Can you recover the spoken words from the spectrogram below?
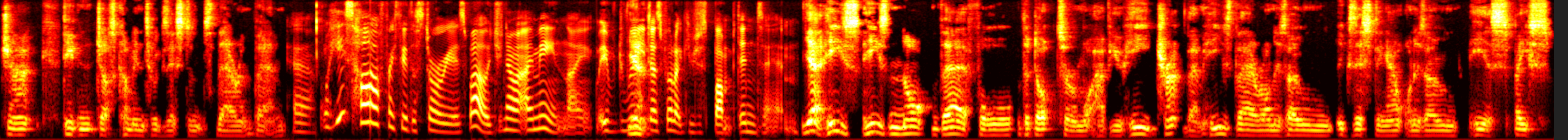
Jack didn't just come into existence there and then. Yeah. Well, he's halfway through the story as well. Do you know what I mean? Like, it really Yeah. Does feel like you've just bumped into him. Yeah, he's he's not there for the Doctor and what have you. He trapped them. He's there on his own, existing out on his own. He is space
